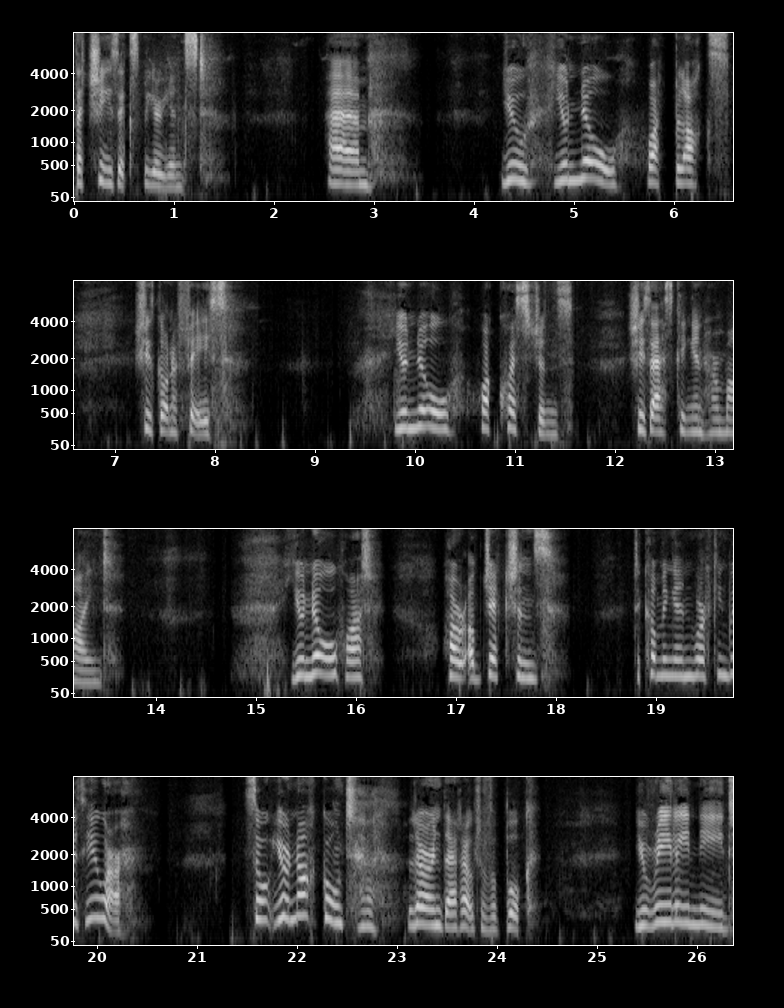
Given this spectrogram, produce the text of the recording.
that she's experienced. Um, you you know what blocks she's going to face. You know what questions she's asking in her mind. You know what her objections to coming in working with you are. So you're not going to learn that out of a book. You really need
